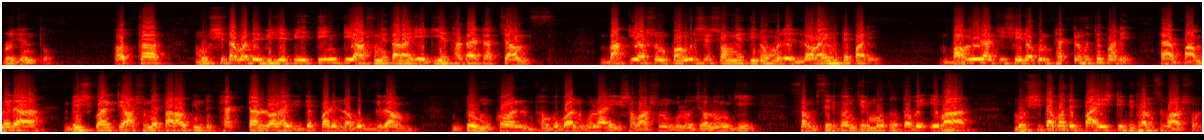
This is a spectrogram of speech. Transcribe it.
পর্যন্ত। অর্থাৎ মুর্শিদাবাদে বিজেপি তিনটি আসনে তারা এগিয়ে থাকা একটা চান্স বাকি আসন কংগ্রেসের সঙ্গে তৃণমূলের লড়াই হতে পারে। বামেরা কি সেই রকম ফ্যাক্টর হতে পারে? হ্যাঁ বামেরা বেশ কয়েকটি আসনে তারাও কিন্তু ফ্যাক্টর লড়াই দিতে পারে নবগ্রাম ডোমকল ভগবানগোলা এইসব আসনগুলো জলঙ্গি শামশেরগঞ্জের মতো। তবে এবার মুর্শিদাবাদে বাইশটি বিধানসভা আসন।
